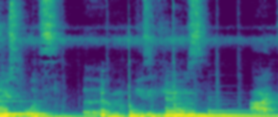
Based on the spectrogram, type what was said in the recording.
produced both um, music videos, art,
